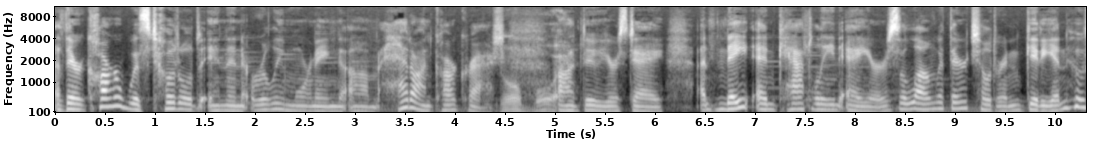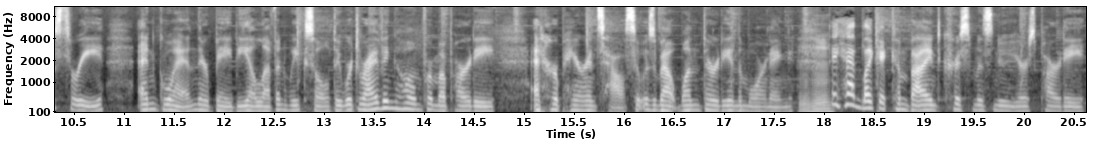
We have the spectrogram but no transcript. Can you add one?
Their car was totaled in an early morning um, head on car crash Oh, boy. on New Year's Day. Uh, Nate and Kathleen Ayers, along with their children, Gideon, who's three, and Gwen, their baby, 11 weeks old, they were driving home from a party at her parents' house. It was about 1.30 in the morning. They had like a combined Christmas New Year's party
